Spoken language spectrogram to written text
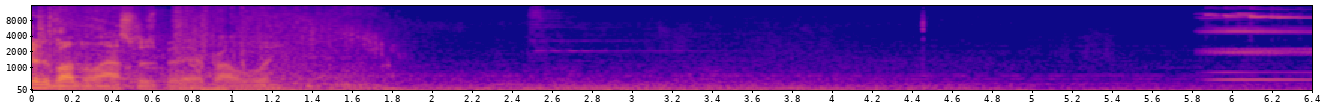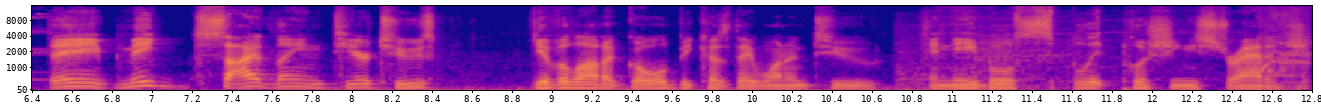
Should have bought the last whisper there, probably. They made side lane tier 2s give a lot of gold because they wanted to enable split pushing strategies.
